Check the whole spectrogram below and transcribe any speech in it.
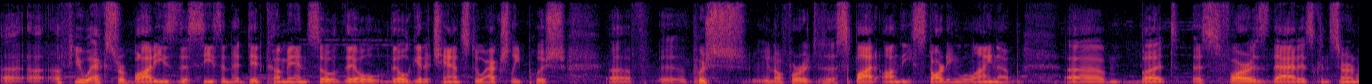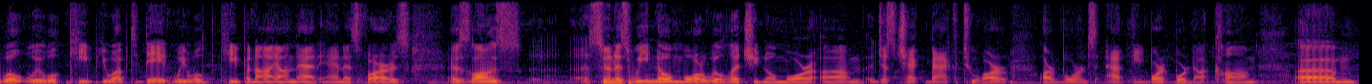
uh, a few extra bodies this season that did come in, so they'll they'll get a chance to actually push uh, uh, push you know for a, a, spot on the starting lineup. Um, but as far as that is concerned, we'll we will keep you up to date. We will keep an eye on that, and as far as as long as as soon as we know more, we'll let you know more. Um, just check back to our our boards at the barkboard.com. Um,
